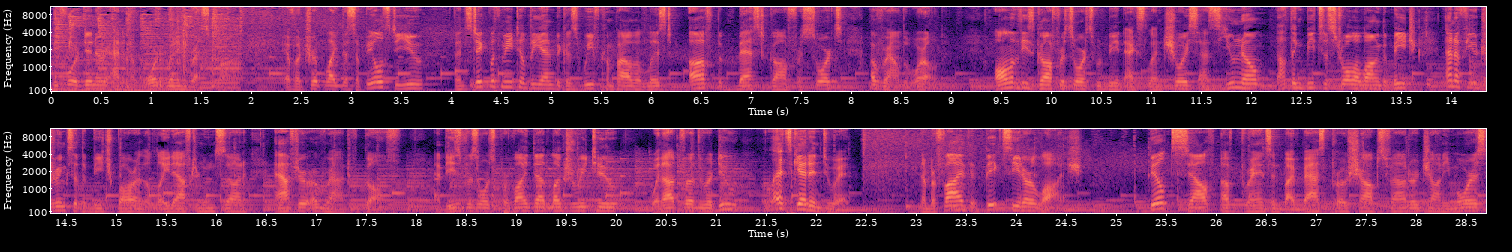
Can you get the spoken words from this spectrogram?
before dinner at an award-winning restaurant. If a trip like this appeals to you, then stick with me till the end because we've compiled a list of the best golf resorts around the world. All of these golf resorts would be an excellent choice as you know, nothing beats a stroll along the beach and a few drinks at the beach bar in the late afternoon sun after a round of golf. And these resorts provide that luxury too. Without further ado, let's get into it. Number 5. Big Cedar Lodge Built south of Branson by Bass Pro Shops founder Johnny Morris,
